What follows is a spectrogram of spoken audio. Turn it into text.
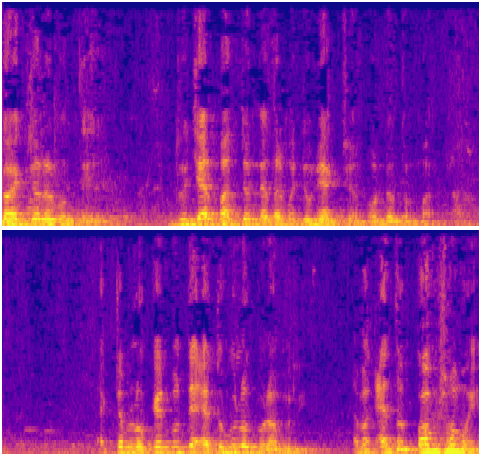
কয়েকজনের মধ্যে দুই চার পাঁচজন নেতার মধ্যে উনি একজন, অন্যতম মানুষ। একটা লোকের মধ্যে এতগুলো গুণাবলী এবং এত কম সময়ে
